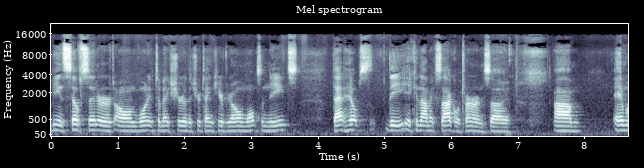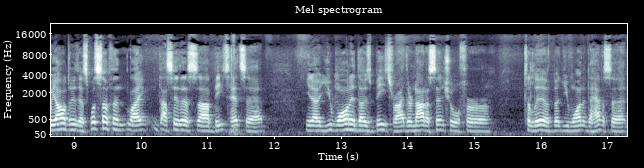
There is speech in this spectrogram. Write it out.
being self-centered on wanting to make sure that you're taking care of your own wants and needs, that helps the economic cycle turn. So, um, and we all do this. What's something like I see this uh, Beats headset? You know, you wanted those Beats, right? They're not essential for to live, but you wanted to have a set.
